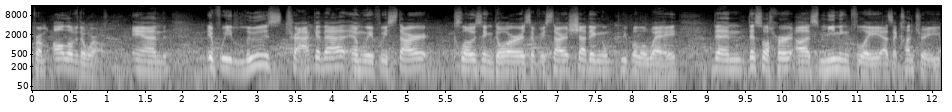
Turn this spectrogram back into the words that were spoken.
from all over the world. And if we lose track of that and we, if we start closing doors, if we start shutting people away, then this will hurt us meaningfully as a country,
